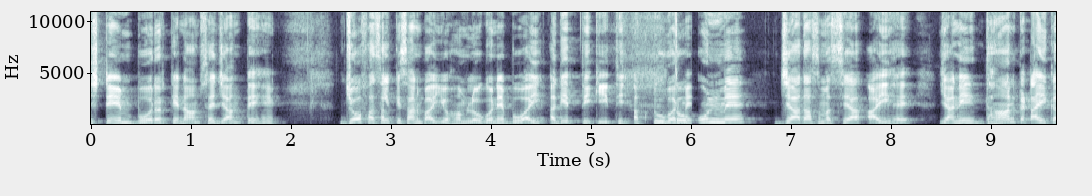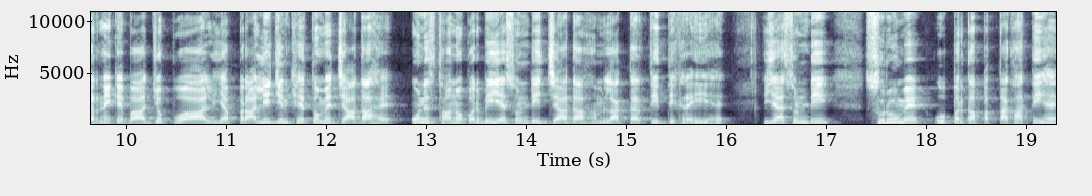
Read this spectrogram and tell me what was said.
स्टेम बोरर के नाम से जानते हैं जो फ़सल किसान भाइयों हम लोगों ने बुआई अगेती की थी अक्टूबर तो में। उनमें ज़्यादा समस्या आई है यानी धान कटाई करने के बाद जो पुआल या पराली जिन खेतों में ज़्यादा है उन स्थानों पर भी यह सुंडी ज़्यादा हमला करती दिख रही है। यह सुंडी शुरू में ऊपर का पत्ता खाती है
